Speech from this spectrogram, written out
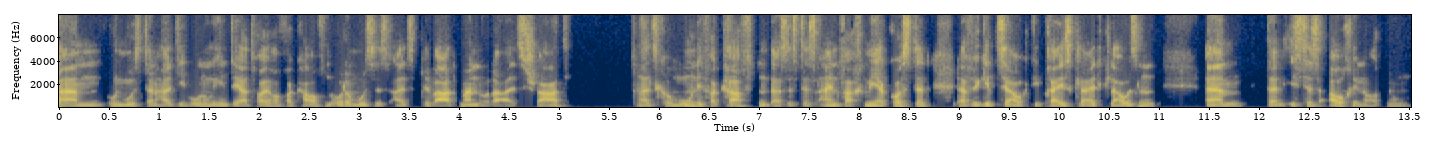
ähm, und muss dann halt die Wohnung hinterher teurer verkaufen oder muss es als Privatmann oder als Staat als Kommune verkraften, dass es das einfach mehr kostet. Dafür gibt es ja auch die Preisgleitklauseln. Ähm, dann ist es auch in Ordnung.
